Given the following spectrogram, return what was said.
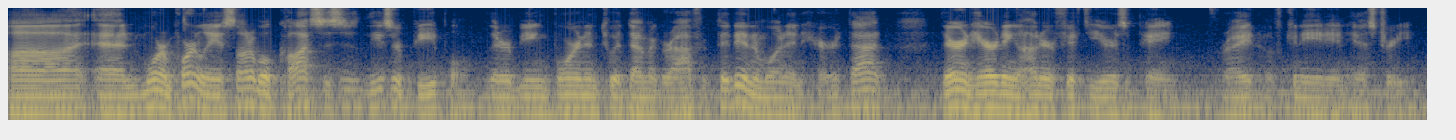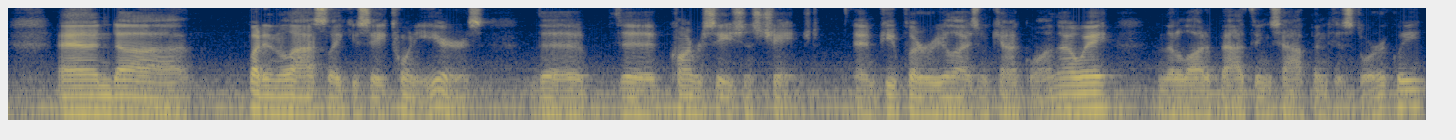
Uh, and more importantly, it's not about costs. Is, these are people that are being born into a demographic. They didn't want to inherit that. They're inheriting 150 years of pain, right, of Canadian history. And, uh, but in the last, like you say, 20 years, the the conversation's changed, and people are realizing we can't go on that way, and that a lot of bad things happened historically,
